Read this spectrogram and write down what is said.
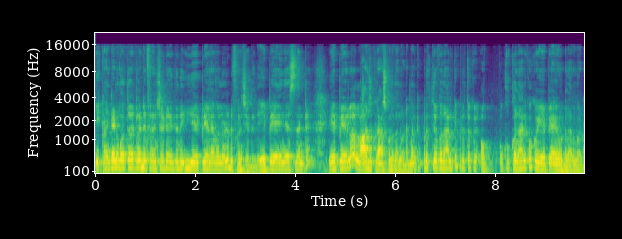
ఈ కంటెంట్ మొత్తం ఎట్లా డిఫరెన్షియేట్ అవుతుంది ఈ ఏపీఐ లెవెల్లోనే డిఫరెన్షియేట్ అవుతుంది ఏపీఐ ఏం చేస్తుంది అంటే ఏపీఐలో లాజిక్ రాసుకుంటుంది అనమాట మనకి ప్రతి ఒక్క దానికి ప్రతి ఒక్క ఒక్కొక్క దానికి ఒక ఏపీఐ ఉంటుంది అనమాట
